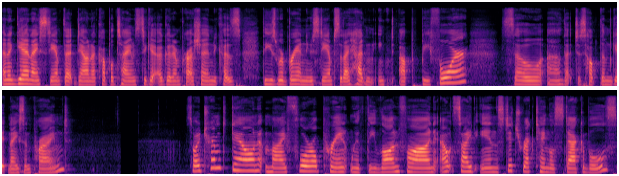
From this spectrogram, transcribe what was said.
And again, I stamped that down a couple times to get a good impression because these were brand new stamps that I hadn't inked up before. So uh, that just helped them get nice and primed. So I trimmed down my floral print with the Lawn Fawn outside in stitch rectangle stackables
